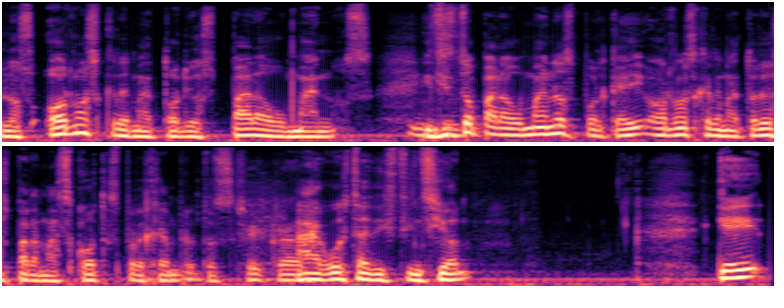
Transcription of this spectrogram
los hornos crematorios para humanos. Insisto, para humanos porque hay hornos crematorios para mascotas, por ejemplo. Entonces, hago esta distinción que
